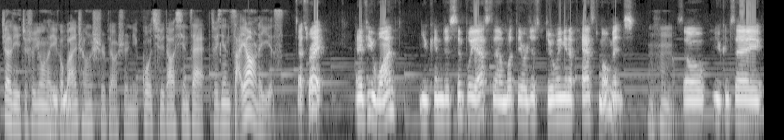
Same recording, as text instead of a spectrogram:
这里就是用了一个嗯哼完成时，表示你过去到现在最近咋样的意思。 That's right. And if you want, you can just simply ask them what they were just doing in a past moment. 嗯哼。 So you can say,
